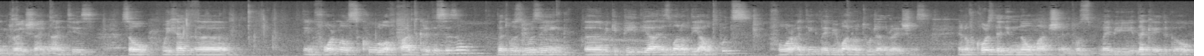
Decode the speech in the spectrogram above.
in Croatia in 90s? So we had uh, informal school of art criticism that was using uh, Wikipedia as one of the outputs for I think maybe one or two generations. And of course they didn't know much and it was maybe a decade ago.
